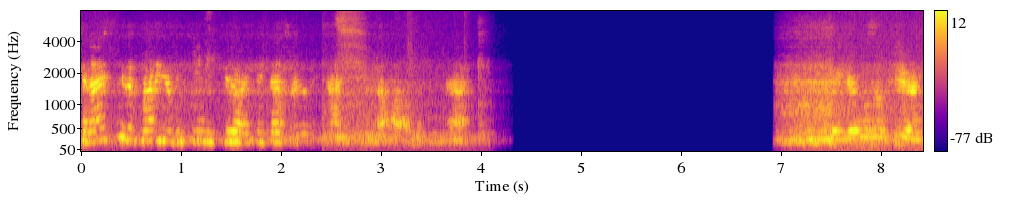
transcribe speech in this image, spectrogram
Can I see the front of your bikini too? I think that's really nice. Oh, look at. Okay, girls up here.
